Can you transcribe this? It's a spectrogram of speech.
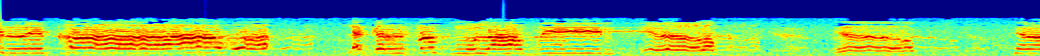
الرقاب. لك الفضل العظيم يا رب يا رب يا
